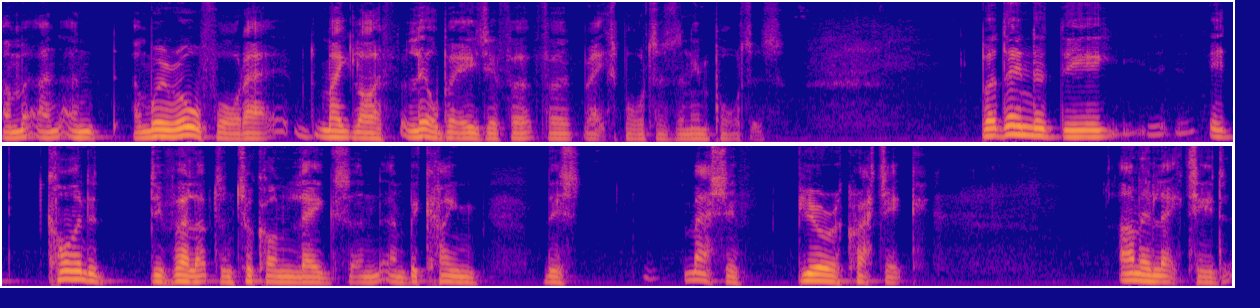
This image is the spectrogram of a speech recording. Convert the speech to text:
Um, and, and, and we were all for that, make life a little bit easier for, for exporters and importers. But then the, the it kind of developed and took on legs and, and became this massive bureaucratic unelected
